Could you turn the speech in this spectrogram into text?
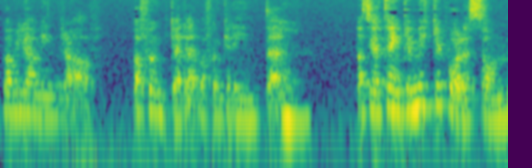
Vad vill jag ha mindre av? Vad funkar det? Vad funkar det inte? Mm. Alltså jag tänker mycket på det som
